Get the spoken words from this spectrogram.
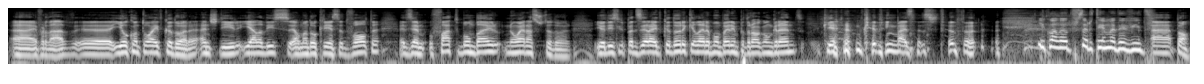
ah, é verdade, eh, e ele contou à educadora antes de ir, e ela disse, ela mandou a criança de volta a dizer-me o fato de bombeiro não era assustador. E eu disse-lhe para dizer à educadora que ele era bombeiro em Pedrógão Grande, que era um bocadinho mais assustador. E qual é o terceiro tema, David? Ah, bom,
